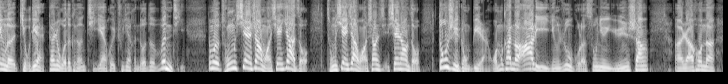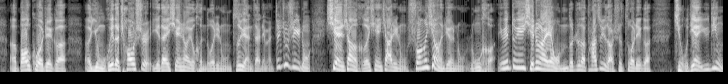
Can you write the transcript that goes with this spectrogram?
订了酒店，但是我的可能体验会出现很多的问题。那么从线上往线下走，从线下往上线上走，都是一种必然。我们看到阿里已经入股了苏宁云商，啊，然后呢，呃，包括这个呃永辉的超市也在线上有很多这种资源在里面，这就是一种线上和线下这种双向的这种融合。因为对于携程而言，我们都知道它最早是做这个酒店预订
